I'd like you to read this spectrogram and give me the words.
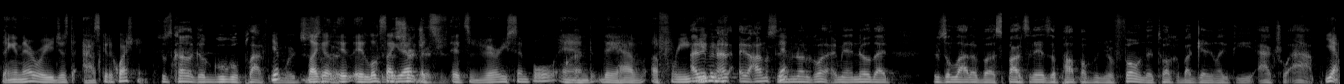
thing in there where you just ask it a question. So it's kind of like a Google platform. Yep. Where it's just Like a, a- it, it looks like like, that. But it's, it's very simple, and they have a free. I didn't even. I honestly didn't even know to go. I mean, I know that there's a lot of uh, sponsored ads that pop up on your phone that talk about getting like the actual app. Yeah,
